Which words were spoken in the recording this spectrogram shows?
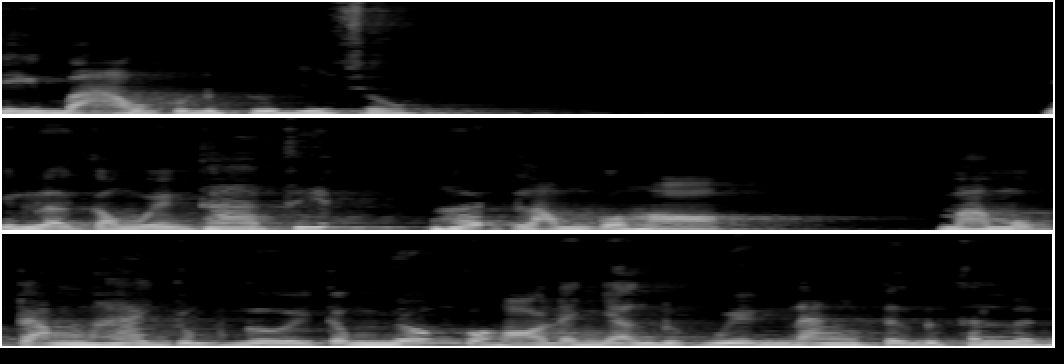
chỉ bảo của đức chúa giêsu những lời cầu nguyện tha thiết hết lòng của họ mà một trăm hai chục người trong nhóm của họ đã nhận được quyền năng từ Đức Thánh Linh.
